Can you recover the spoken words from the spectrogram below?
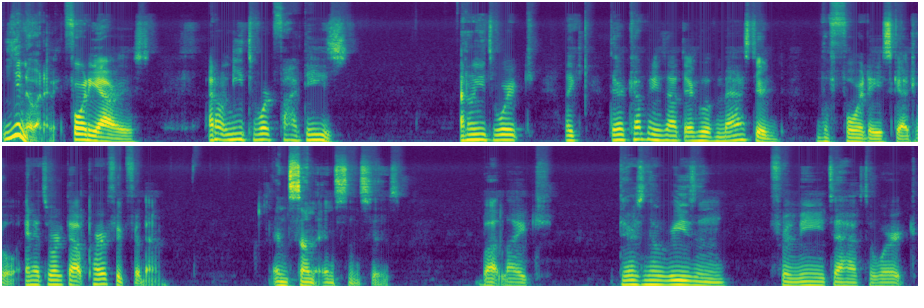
you know what i mean. 40 hours. I don't need to work five days. I don't need to work like there are companies out there who have mastered the four day schedule and it's worked out perfect for them in some instances. But like there's no reason for me to have to work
